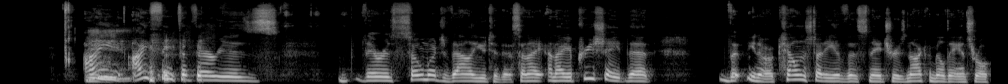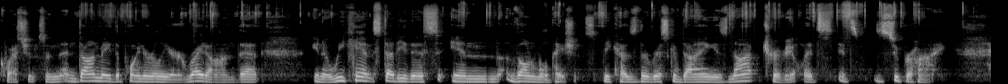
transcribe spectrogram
I hmm. I think that there is there is so much value to this, and I and I appreciate that the, you know, a challenge study of this nature is not going to be able to answer all questions. And, and Don made the point earlier, right on, that you know we can't study this in vulnerable patients because the risk of dying is not trivial. It's it's super high.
